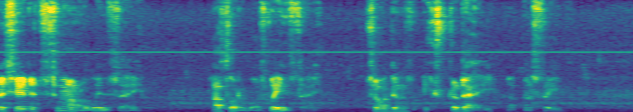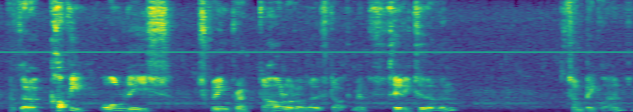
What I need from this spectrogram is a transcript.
they said it's tomorrow Wednesday. I thought it was Wednesday so I've got an extra day up my sleeve. I've got to copy all these, screen print the whole lot of those documents, 32 of them, some big ones,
